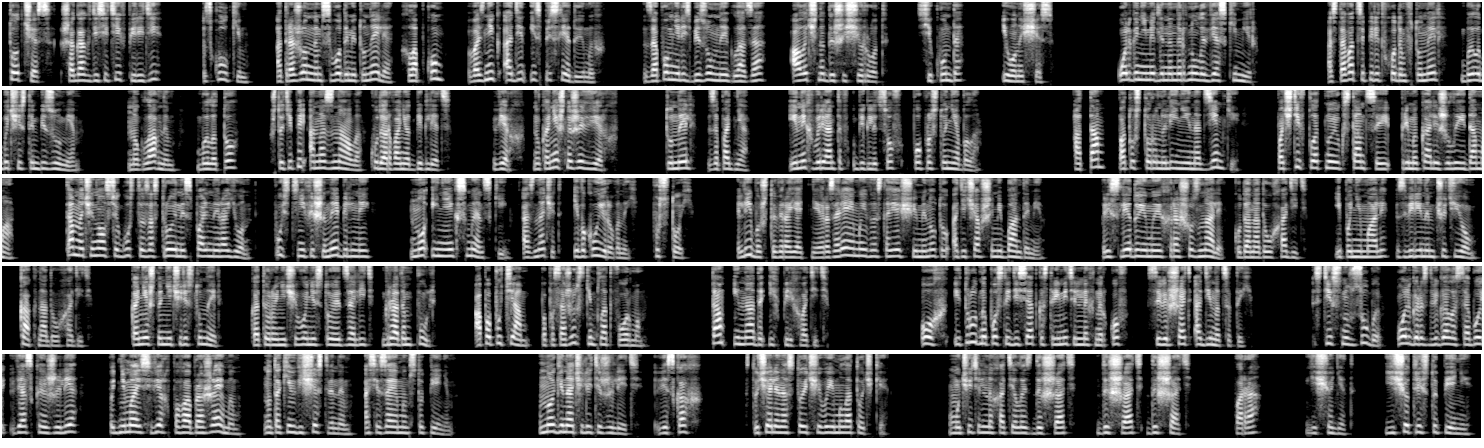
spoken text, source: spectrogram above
Тотчас, шагах в десяти впереди, с гулким, Отраженным сводами туннеля, хлопком, возник один из преследуемых. Запомнились безумные глаза, алочно дышащий рот. Секунда, и он исчез. Ольга немедленно нырнула в вязкий мир. Оставаться перед входом в туннель было бы чистым безумием. Но главным было то, что теперь она знала, куда рванет беглец. Вверх, ну, конечно же, вверх. Туннель — западня. Иных вариантов у беглецов попросту не было. А там, по ту сторону линии надземки, почти вплотную к станции примыкали жилые дома. Там начинался густо застроенный спальный район, пусть не фешенебельный, но и не эксменский, а значит, эвакуированный, пустой. Либо, что вероятнее, разоряемый в настоящую минуту одичавшими бандами. Преследуемые хорошо знали, куда надо уходить, и понимали звериным чутьем, как надо уходить. Конечно, не через туннель, который ничего не стоит залить градом пуль, а по путям, по пассажирским платформам. Там и надо их перехватить. Ох, и трудно после десятка стремительных нырков совершать одиннадцатый. Стиснув зубы, Ольга раздвигала собой вязкое желе, поднимаясь вверх по воображаемым, но таким вещественным, осязаемым ступеням. Ноги начали тяжелеть, в висках стучали настойчивые молоточки. Мучительно хотелось дышать, дышать, дышать. Пора? Еще нет. Еще три ступени.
